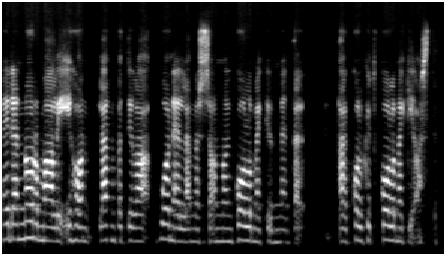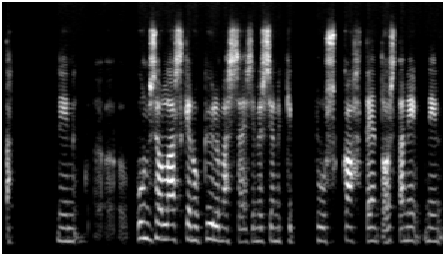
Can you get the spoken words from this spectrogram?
Meidän normaali ihon lämpötila huoneen lämmössä on noin 30 tai 33 astetta. Niin kun se on laskenut kylmässä esimerkiksi jonnekin plus 12, niin, niin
